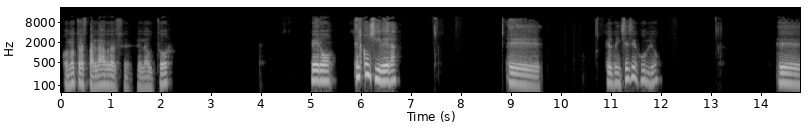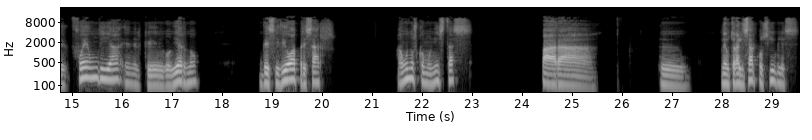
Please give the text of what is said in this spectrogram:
con otras palabras eh, el autor. Pero él considera eh, que el 26 de julio eh, fue un día en el que el gobierno decidió apresar a unos comunistas para eh, neutralizar posibles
